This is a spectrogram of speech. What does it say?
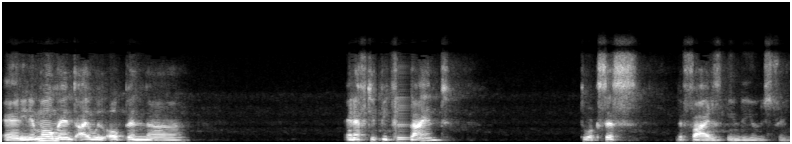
And in a moment, I will open uh, an FTP client to access the files in the Unistream.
